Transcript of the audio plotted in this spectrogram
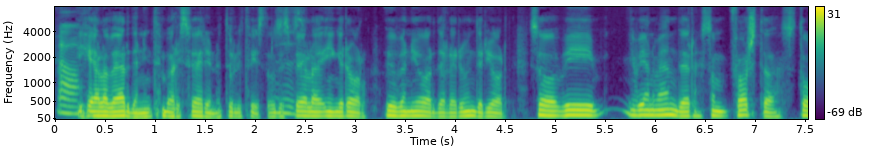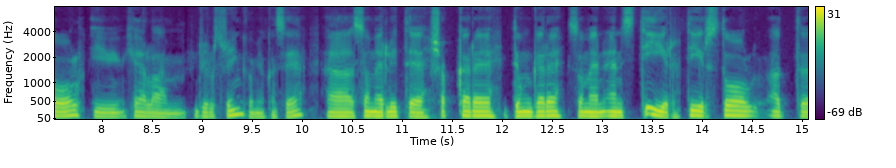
Ja. i hela världen, inte bara i Sverige naturligtvis. Och det Precis. spelar ingen roll, överjord eller underjord. Så vi, vi använder som första stål i hela drillstring, om jag kan säga, uh, som är lite tjockare, tungare, som en, en styr, styrstål att, uh,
